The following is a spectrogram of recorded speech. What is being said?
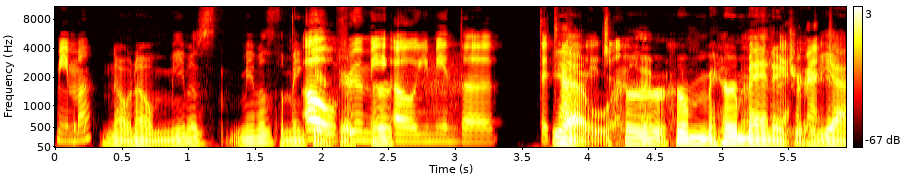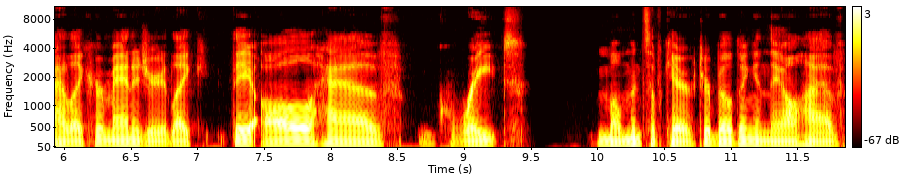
Mima. No, no, Mima's Mima's the main Oh, character. Rumi. Her- Oh, you mean the the yeah talent agent. her her her manager manager. yeah like her manager like they all have great moments of character building and they all have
